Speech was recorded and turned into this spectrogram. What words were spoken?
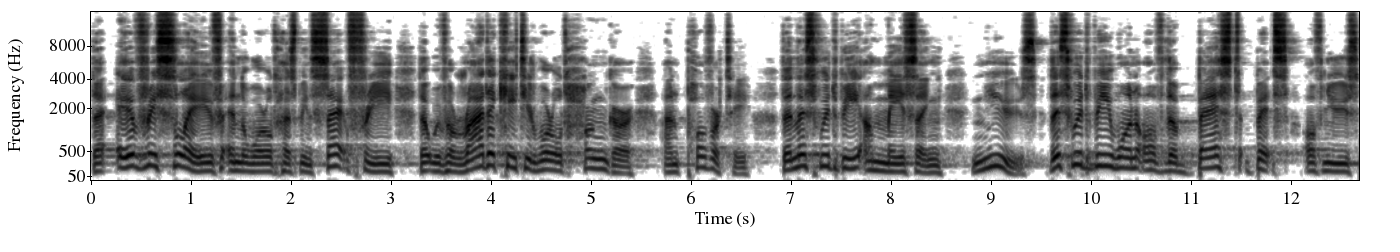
that every slave in the world has been set free, that we've eradicated world hunger and poverty, then this would be amazing news. This would be one of the best bits of news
